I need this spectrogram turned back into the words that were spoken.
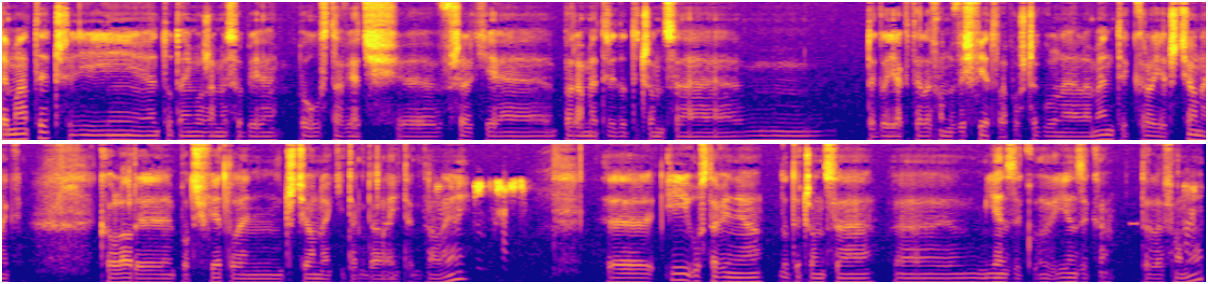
tematy, czyli tutaj możemy sobie poustawiać e, wszelkie parametry dotyczące mm, tego, jak telefon wyświetla poszczególne elementy, kroje czcionek, kolory podświetleń, czcionek itd. Tak itd. Tak e, I ustawienia dotyczące e, języku, języka telefonu,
